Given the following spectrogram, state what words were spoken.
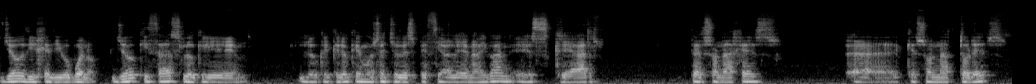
yo dije, digo, bueno, yo quizás lo que, lo que creo que hemos hecho de especial en Ivan es crear personajes que son actores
